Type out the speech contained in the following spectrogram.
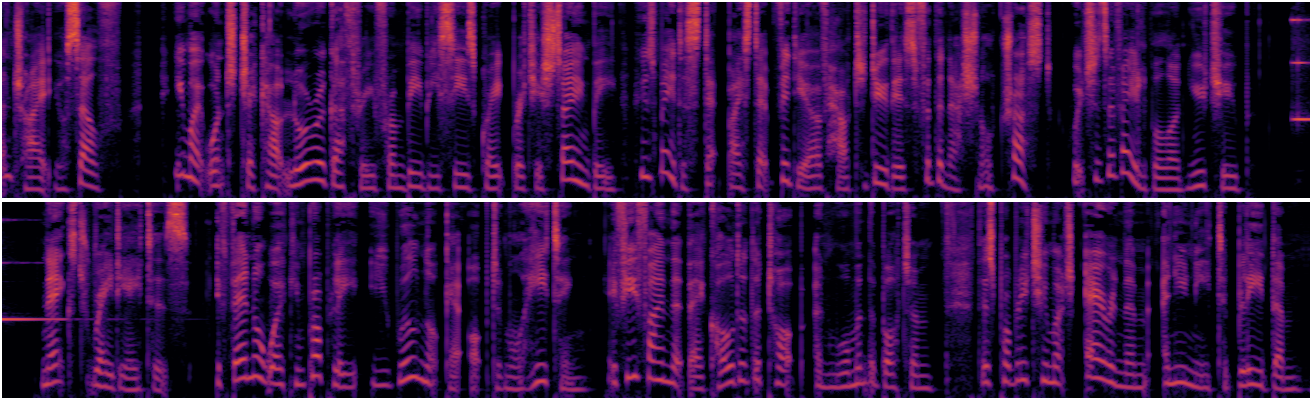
and try it yourself. You might want to check out Lauren Guthrie from BBC's Great British Sewing Bee, who's made a step by step video of how to do this for the National Trust, which is available on YouTube. Next, radiators. If they're not working properly, you will not get optimal heating. If you find that they're cold at the top and warm at the bottom, there's probably too much air in them and you need to bleed them.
